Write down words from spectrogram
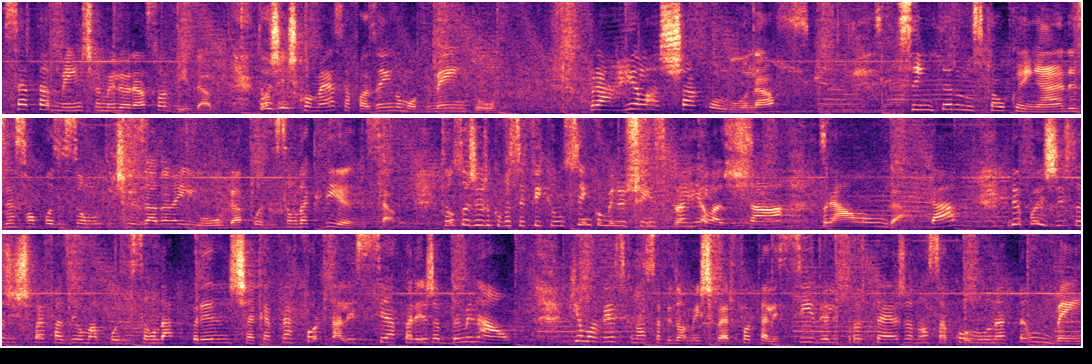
certamente vai melhorar a sua vida. Então a gente começa fazendo um movimento para relaxar a coluna, Sentando nos calcanhares, essa é uma posição muito utilizada na yoga, a posição da criança. Então, sugiro que você fique uns 5 minutinhos para relaxar, para alongar, tá? Depois disso, a gente vai fazer uma posição da prancha, que é para fortalecer a parede abdominal. Que uma vez que nosso abdômen estiver fortalecido, ele protege a nossa coluna também.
